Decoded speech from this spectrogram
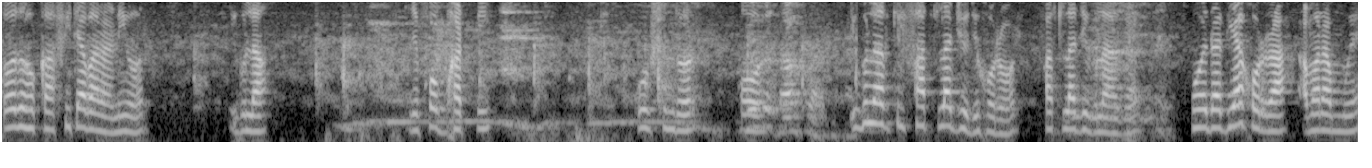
তো দেখো, কাফিটা বানানি ওর। এগুলা, যে ফব খাটনি, খুব সুন্দর ওর। এগুলো আর কি ফাতলা যদি খরর ফাতলা যেগুলো আছে। ময়দা দিয়া কররা, আমার আম্মুয়ে।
